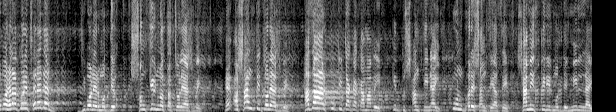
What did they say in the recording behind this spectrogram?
অবহেলা করে ছেড়ে দেন, জীবনের মধ্যে সংকীর্ণতা চলে আসবে হ্যাঁ অশান্তি চলে আসবে। হাজার কোটি টাকা কামাবে, কিন্তু শান্তি নাই। কোন ঘরে শান্তি আছে? স্বামী স্ত্রীর মধ্যে মিল নাই,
